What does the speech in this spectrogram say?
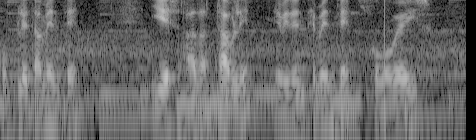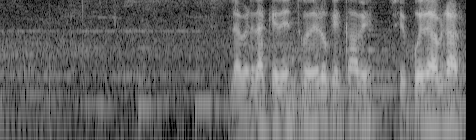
completamente y es adaptable, evidentemente, como veis. La verdad que dentro de lo que cabe se puede hablar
